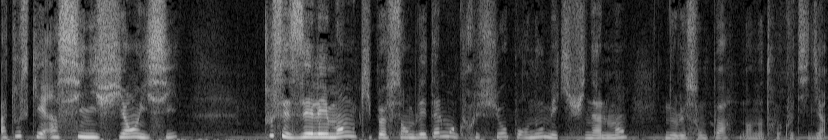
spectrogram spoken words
à tout ce qui est insignifiant ici, tous ces éléments qui peuvent sembler tellement cruciaux pour nous, mais qui finalement ne le sont pas dans notre quotidien.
